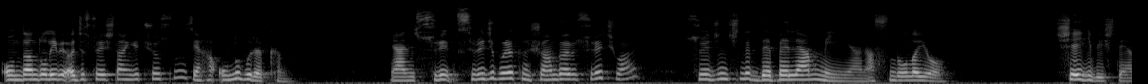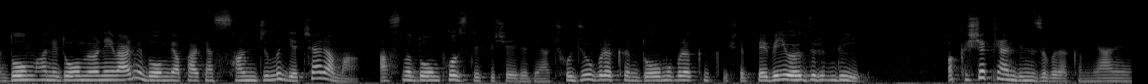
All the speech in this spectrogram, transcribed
ondan dolayı bir acı süreçten geçiyorsunuz ya. Ha, onu bırakın. Yani süre, süreci bırakın. Şu an böyle bir süreç var. Sürecin içinde debelenmeyin yani. Aslında olay o. Şey gibi işte yani doğum hani doğum örneği verdim ya doğum yaparken sancılı geçer ama aslında doğum pozitif bir şeydir yani. Çocuğu bırakın, doğumu bırakın, işte bebeği öldürün değil. Akışa kendinizi bırakın yani.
